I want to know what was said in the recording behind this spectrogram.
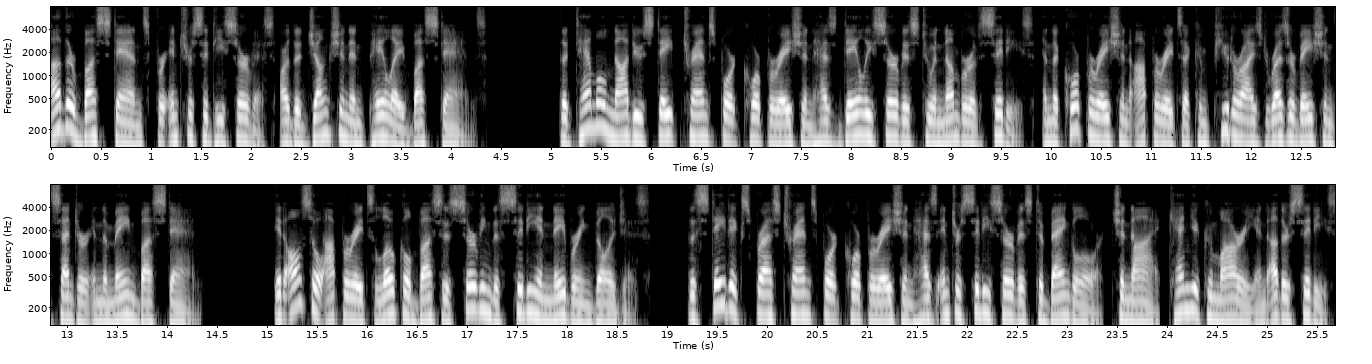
Other bus stands for intracity service are the Junction and Pele bus stands. The Tamil Nadu State Transport Corporation has daily service to a number of cities, and the corporation operates a computerized reservation center in the main bus stand. It also operates local buses serving the city and neighbouring villages. The State Express Transport Corporation has intercity service to Bangalore, Chennai, Kanyakumari and other cities.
